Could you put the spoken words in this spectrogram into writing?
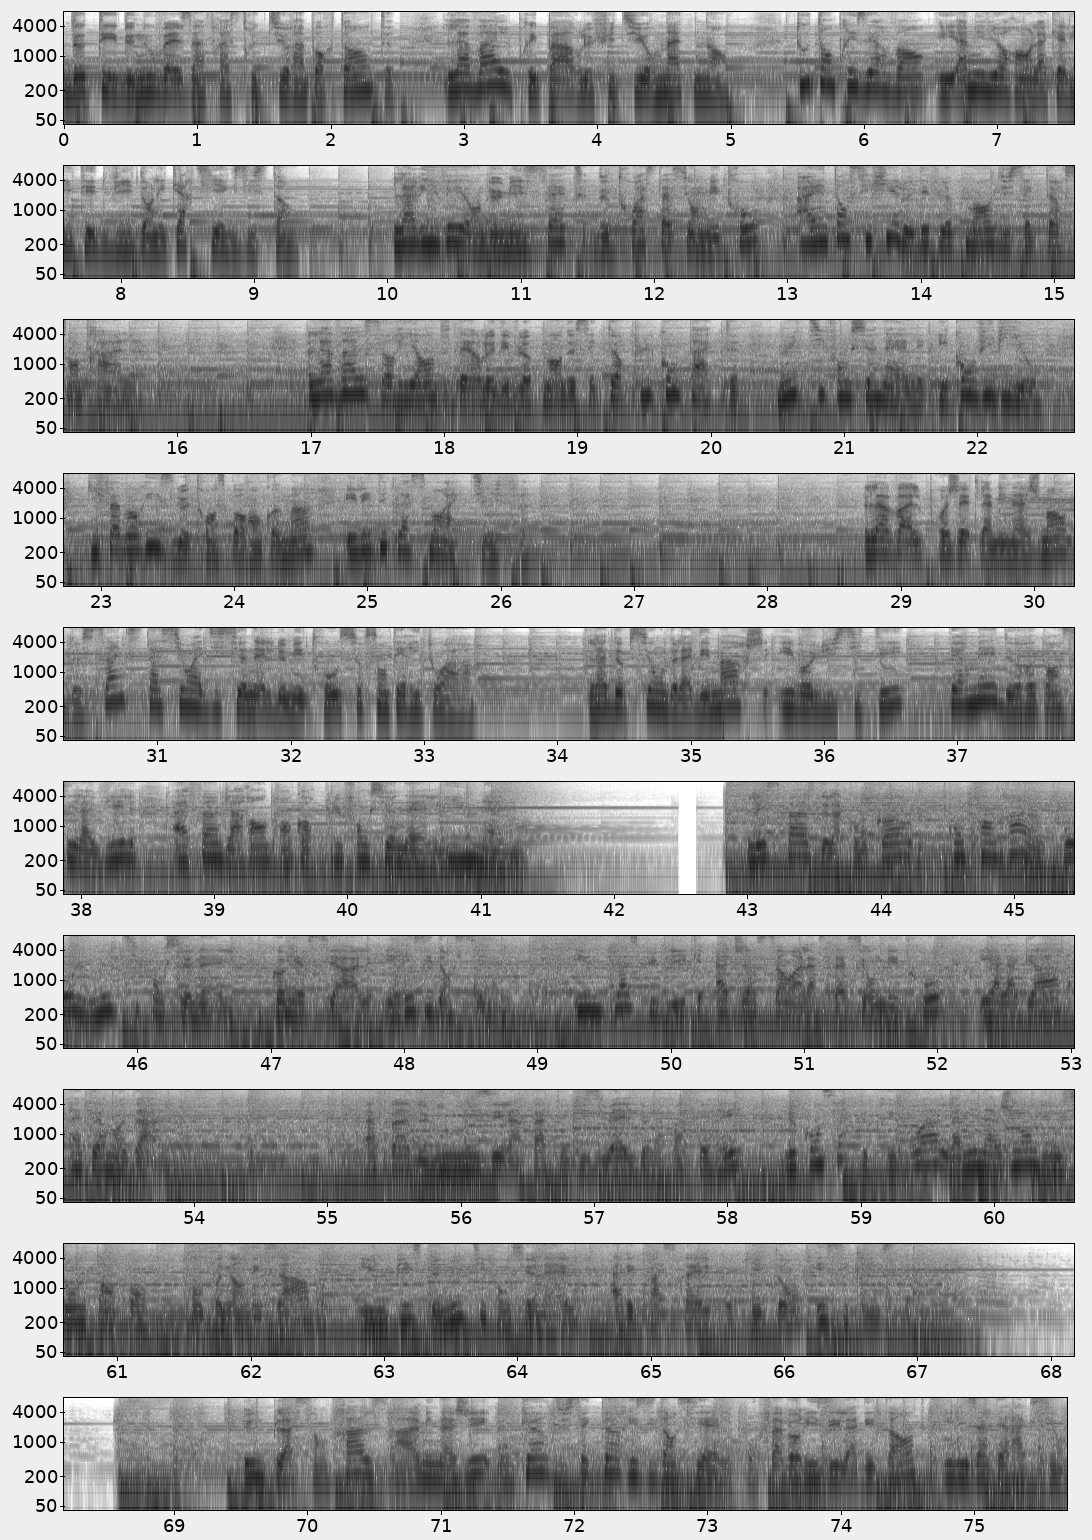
Dotée de nouvelles infrastructures importantes, Laval prépare le futur maintenant, tout en préservant et améliorant la qualité de vie dans les quartiers existants. L'arrivée en 2007 de trois stations de métro a intensifié le développement du secteur central. Laval s'oriente vers le développement de secteurs plus compacts, multifonctionnels et conviviaux, qui favorisent le transport en commun et les déplacements actifs. Laval projette l'aménagement de cinq stations additionnelles de métro sur son territoire. L'adoption de la démarche Évolucité permet de repenser la ville afin de la rendre encore plus fonctionnelle et humaine. L'espace de la Concorde comprendra un pôle multifonctionnel, commercial et résidentiel, et une place publique adjacent à la station de métro et à la gare intermodale. Afin de minimiser l'impact visuel de la voie ferrée, le concept prévoit l'aménagement d'une zone tampon comprenant des arbres et une piste multifonctionnelle avec passerelle pour piétons et cyclistes. Une place centrale sera aménagée au cœur du secteur résidentiel pour favoriser la détente et les interactions.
